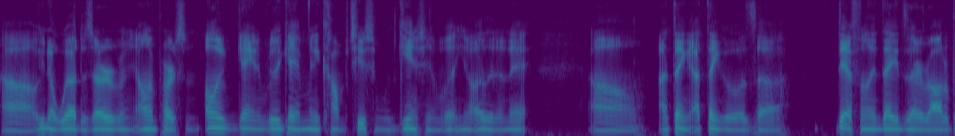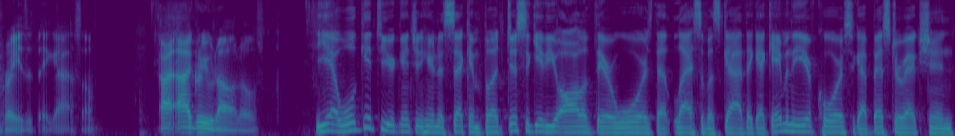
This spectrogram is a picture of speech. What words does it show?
uh, you know, well deserving. Only person, only game that really gave me any competition was Genshin, but you know, other than that, um, I think I think it was uh, definitely they deserve all the praise that they got. So, I, I agree with all those. Yeah, we'll get to your Genshin here in a second, but just to give you all of their awards that Last of Us got, they got Game of the Year, of course. It got Best Direction,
